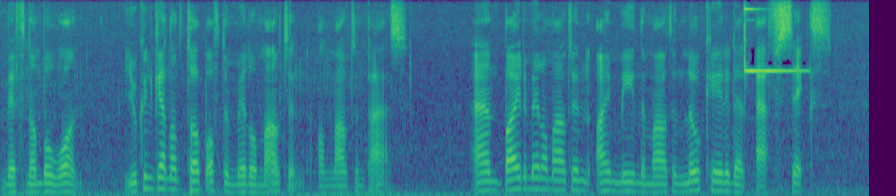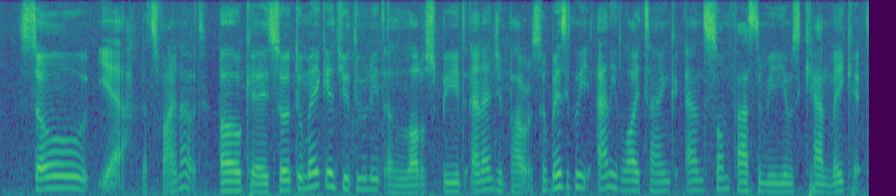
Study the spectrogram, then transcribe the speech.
Myth number 1. You can get on top of the middle mountain on Mountain Pass. And by the middle mountain, I mean the mountain located at F6. So yeah, let's find out. Okay, so to make it you do need a lot of speed and engine power, so basically any light tank and some faster mediums can make it.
